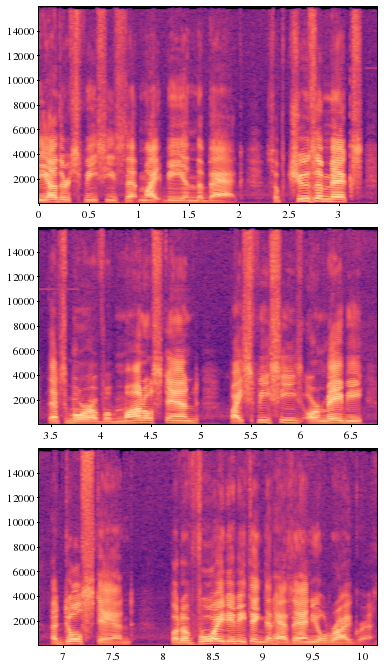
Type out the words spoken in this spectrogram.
the other species that might be in the bag. So choose a mix that's more of a monostand by species or maybe a dual stand, but avoid anything that has annual ryegrass.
